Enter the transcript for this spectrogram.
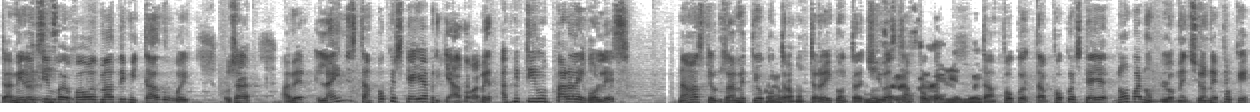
También el tiempo de juego es más limitado, güey. O sea, a ver, Laines tampoco es que haya brillado. A ver, ha metido un par de goles. Nada más que los ha metido Bueno, contra Monterrey y contra ¿cómo Chivas. Tampoco, Lainez, tampoco, tampoco es que haya. No, bueno, lo mencioné porque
